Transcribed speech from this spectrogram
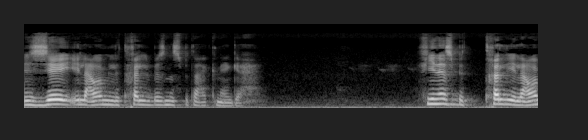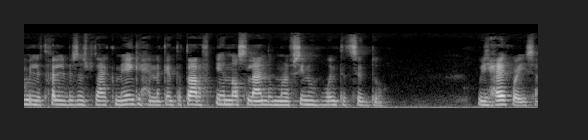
إزاي؟ إيه العوامل اللي تخلي ال business بتاعك ناجح؟ في ناس بتخلي العوامل اللي تخلي ال business بتاعك ناجح إنك أنت تعرف إيه النقص اللي عند المنافسين وأنت تسده. ودي حاجة كويسة.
